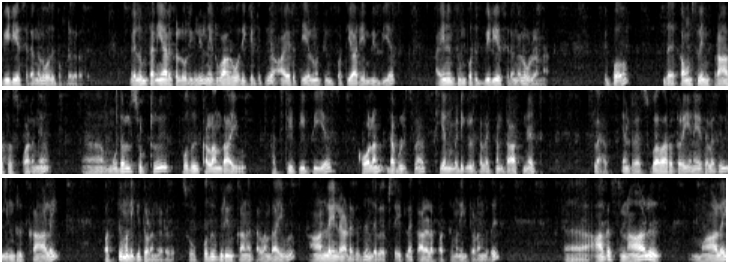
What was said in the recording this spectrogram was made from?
பிடிஎஸ் இடங்கள் ஒதுக்கப்படுகிறது. மேலும் தனியார் கல்லூரிகளில் நிர்வாக ஒதுக்கீட்டுக்கு ஆயிரத்தி எழுநூற்றி முப்பத்தி ஆறு எம்பிபிஎஸ் ஐநூற்றி முப்பது பிடிஎஸ் இடங்கள் உள்ளன. இப்போது இந்த கவுன்சிலிங் ப்ராசஸ் பாருங்கள் முதல் சுற்று பொது கலந்தாய்வு HTTPS colon double slash TN medical selection dot net slash என்ற சுகாதாரத்துறை இணையதளத்தில் இன்று காலை பத்து மணிக்கு தொடங்குறது. ஸோ பொது பிரிவுக்கான கலந்தாய்வு ஆன்லைனில் நடக்குது. இந்த வெப்சைட்டில் காலையில் பத்து மணிக்கு தொடங்குது. ஆகஸ்ட் நாலு மாலை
